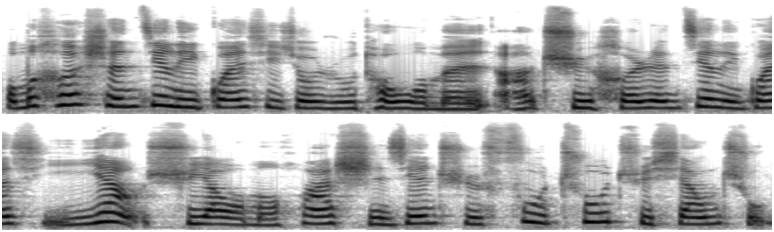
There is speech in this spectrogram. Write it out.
我们和神建立关系，就如同我们啊去和人建立关系一样，需要我们花时间去付出、去相处。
